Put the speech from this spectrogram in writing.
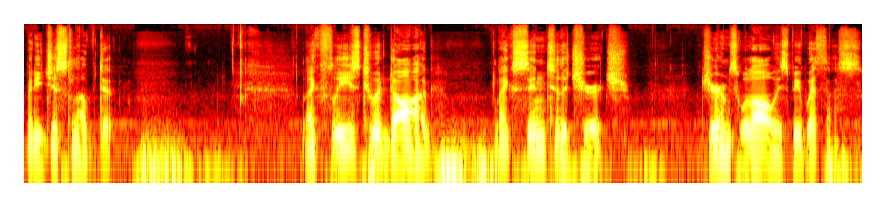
but he just loved it. Like fleas to a dog, like sin to the church, germs will always be with us.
